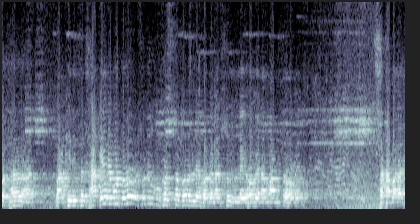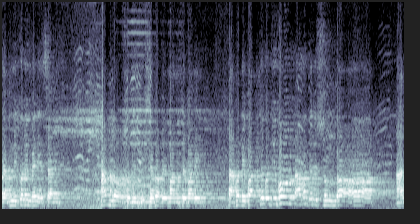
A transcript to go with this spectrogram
কথা পাখির ঝাঁকের মতো, শুধু মুখস্থ করলে হবে না শুনলে হবে না, মানতে হবে। সাহাবারা যেমনি করে মেনেছেন, আমরাও শুধু সেভাবে মানতে পারি। তাহলে পার্থিব জীবন আমাদের সুন্দর আর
